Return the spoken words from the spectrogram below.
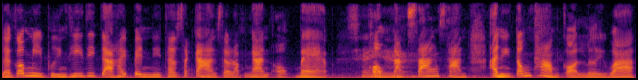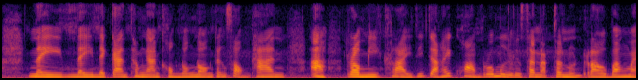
แล้วก็มีพื้นที่ที่จะให้เป็นนิทรรศการสำหรับงานออกแบบใช่ของค่ะนักสร้างสรรค์ อันนี้ต้องถามก่อนเลยว่าในในในการทำงานของน้องๆทั้งสองท่านอะเรามีใครที่จะให้ความร่วมมือหรือสนับสนุนเราบ้างไหม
